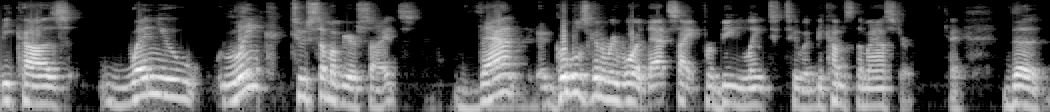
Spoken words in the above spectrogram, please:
because when you link to some of your sites, that Google's going to reward that site for being linked to it becomes the master. Okay. The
